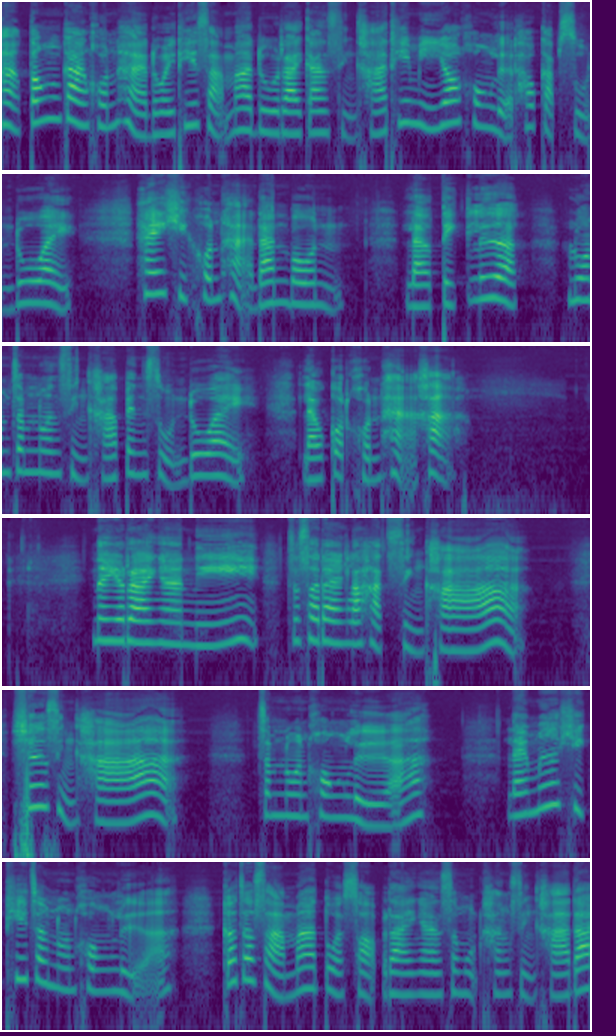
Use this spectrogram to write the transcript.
หากต้องการค้นหาโดยที่สามารถดูรายการสินค้าที่มียอดคงเหลือเท่ากับศูนย์ด้วย ให้คลิกค้นหาด้านบน แล้วติ๊กเลือก รวมจำนวนสินค้าเป็นศูนย์ด้วย แล้วกดค้นหาค่ะ ในรายงานนี้จะแสดงรหัสสินค้า ชื่อสินค้าจำนวนคงเหลือ และเมื่อคลิกที่จำนวนคงเหลือ ก็จะสามารถตรวจสอบรายงานสมุดคลังสินค้าได้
